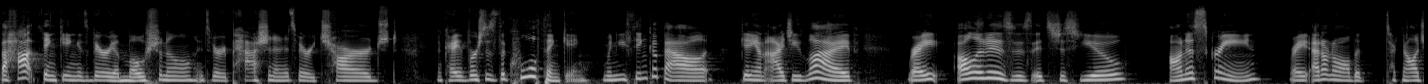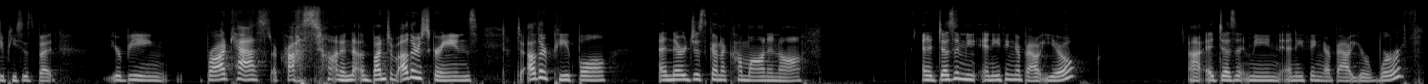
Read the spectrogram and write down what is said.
The hot thinking is very emotional, it's very passionate, it's very charged. Okay. Versus the cool thinking. When you think about getting on IG Live, right? All it is is it's just you on a screen, right? I don't know all the technology pieces, but you're being broadcast across on a bunch of other screens to other people, and they're just going to come on and off. And it doesn't mean anything about you. Uh, it doesn't mean anything about your worth.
